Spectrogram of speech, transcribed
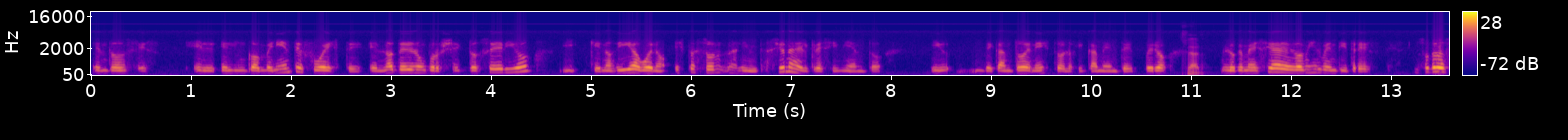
Entonces, el, inconveniente fue este, el no tener un proyecto serio y que nos diga, bueno, estas son las limitaciones del crecimiento. Y decantó en esto, lógicamente. Pero lo que me decía de 2023, nosotros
